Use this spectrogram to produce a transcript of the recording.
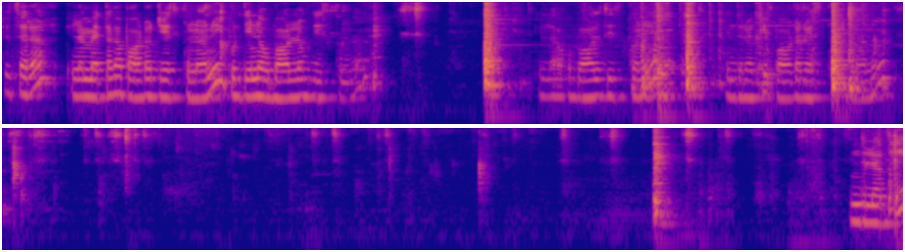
చూసారా? ఇలా మెత్తగా పౌడర్ చేసుకున్నాను. ఇప్పుడు దీన్ని ఒక బౌల్లోకి తీసుకుందాం. ఇలా ఒక బౌల్ తీసుకొని ఇందులోకి పౌడర్ వేసుకుంటున్నాను. ఇందులోకి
